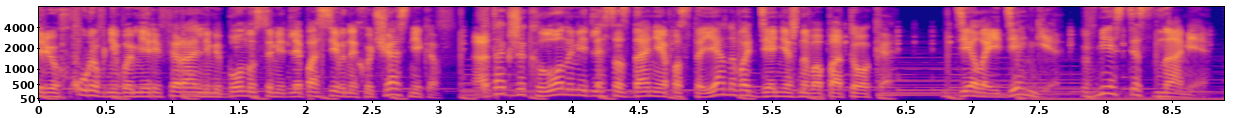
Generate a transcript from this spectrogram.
трехуровневыми реферальными бонусами для пассивных участников, а также клонами для создания постоянного денежного потока. Делай деньги вместе с нами!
